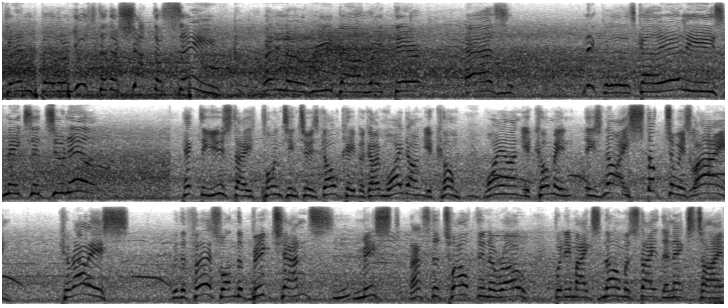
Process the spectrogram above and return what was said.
Again, Pedro used to the shot, the save, and the rebound right there as Nicolas Kaelis makes it 2 0. Hector Eustace pointing to his goalkeeper going, why don't you come? Why aren't you coming? He's not, he's stuck to his line. Corrales with the first one, the big chance, mm-hmm. missed. That's the 12th in a row, but he makes no mistake the next time.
